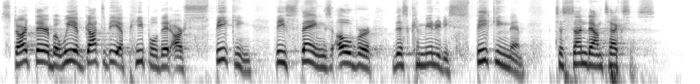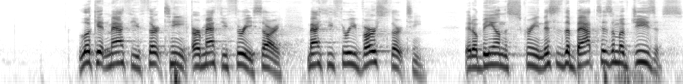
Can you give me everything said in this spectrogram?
Start there, but we have got to be a people that are speaking these things over this community, speaking them, to Sundown, Texas. Look at Matthew 13 or Matthew 3, sorry. Matthew 3 verse 13. It'll be on the screen. This is the baptism of Jesus.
